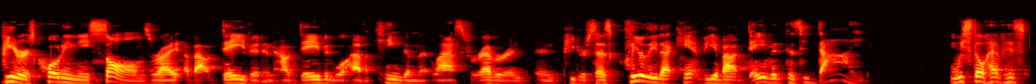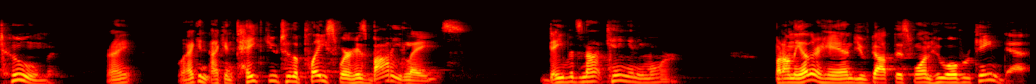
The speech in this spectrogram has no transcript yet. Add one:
Peter is quoting these Psalms, right, about David and how David will have a kingdom that lasts forever. And, and Peter says, clearly that can't be about David because he died. We still have his tomb, right? Well, I can, I can take you to the place where his body lays. David's not king anymore. But on the other hand, you've got this one who overcame death,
